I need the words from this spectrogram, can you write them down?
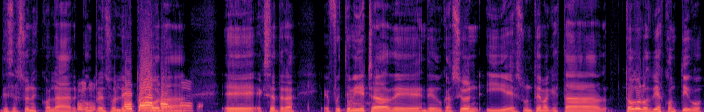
deserción escolar, comprensión lectora, eh, etcétera. Eh, fuiste ministra de, de, Educación y es un tema que está todos los días contigo.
